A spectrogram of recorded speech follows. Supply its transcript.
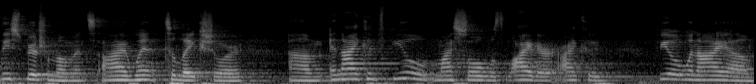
these spiritual moments. I went to Lakeshore, um, and I could feel my soul was lighter. I could feel when I um,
